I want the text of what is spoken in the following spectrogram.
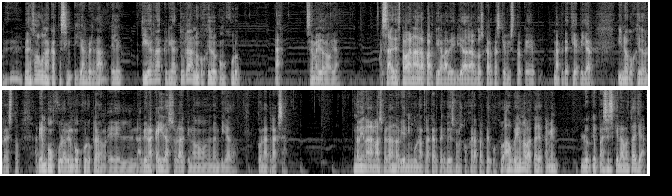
Me he dejado alguna carta sin pillar, ¿verdad? tierra, criatura, no he cogido el conjuro. Ah, se me ha ido la olla. Ya estaba ganada la partida, vale, he pillado las dos cartas que he visto que me apetecía pillar y no he cogido el resto. Había un conjuro, había un conjuro, claro. había una caída solar que no, he pillado con Atraxa. No había nada más, ¿verdad? No había ninguna otra carta que pudiésemos coger aparte del conjuro. Ah, había una batalla también. Lo que pasa es que la batalla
